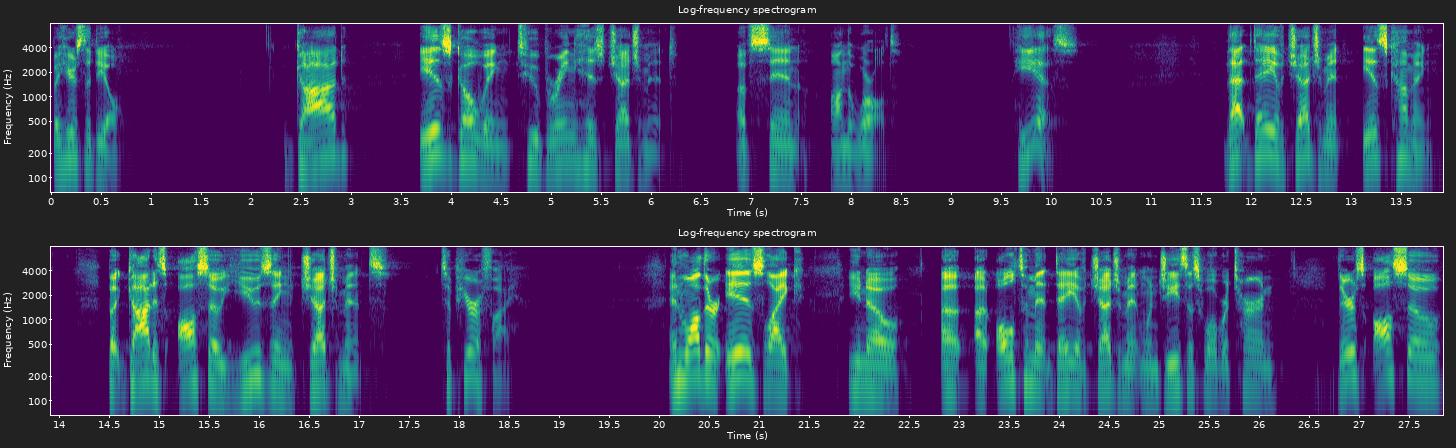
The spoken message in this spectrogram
But here's the deal God is going to bring his judgment of sin on the world. He is. That day of judgment is coming, but God is also using judgment to purify. And while there is like, you know, an ultimate day of judgment when Jesus will return, there's also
